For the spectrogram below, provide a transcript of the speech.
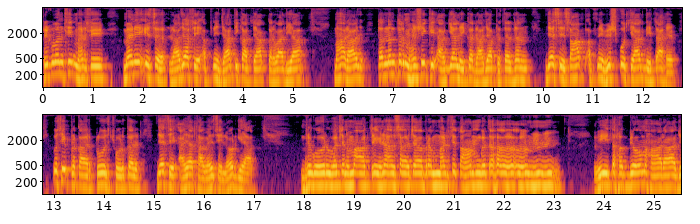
भृगुवंशी महर्षि, मैंने इस राजा से अपनी जाति का त्याग करवा दिया। महाराज, तदनंतर महर्षि की आज्ञा लेकर राजा प्रतर्धन जैसे सांप अपने विष को त्याग देता है, उसी प्रकार क्रोध छोड़कर जैसे आया था वैसे लौट गया। भृगोर्वचन मात्रेण स च ब्रह्मर्षिताम वीतहव्यो महाराज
